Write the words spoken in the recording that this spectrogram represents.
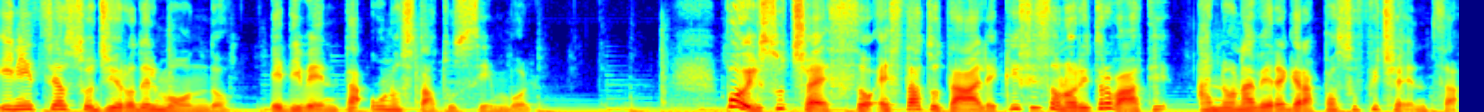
inizia il suo giro del mondo e diventa uno status symbol. Poi il successo è stato tale che si sono ritrovati a non avere grappa a sufficienza.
